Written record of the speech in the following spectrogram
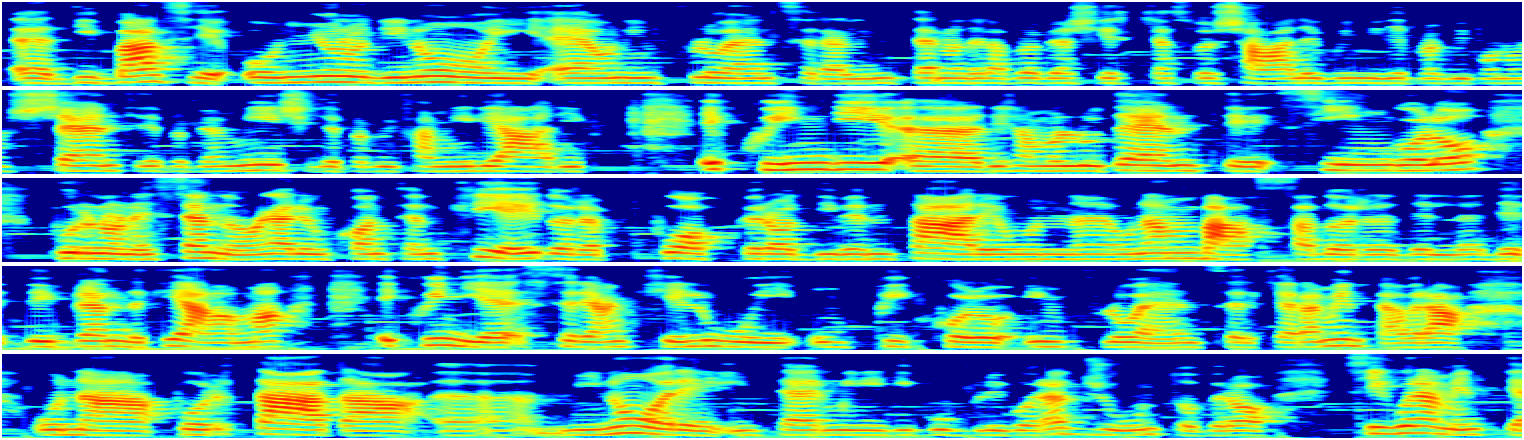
eh, di base ognuno di noi è un influencer all'interno della propria cerchia sociale, quindi dei propri conoscenti, dei propri amici, dei propri familiari e quindi eh, diciamo l'utente singolo, pur non essendo magari un content creator, può però diventare un, un ambassador del de, dei brand che ama e quindi essere anche lui un piccolo influencer. Chiaramente avrà una portata eh, minore in termini di pubblico raggiunto, però sicuramente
